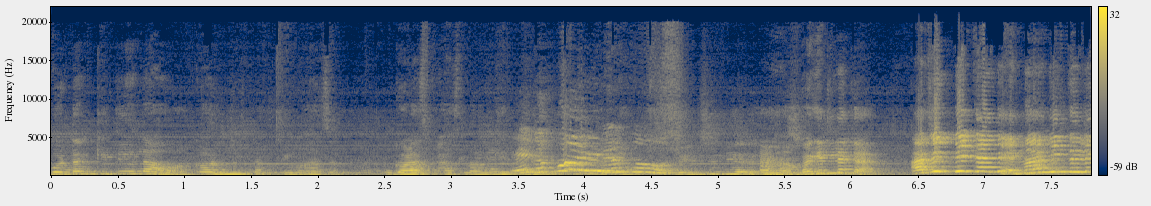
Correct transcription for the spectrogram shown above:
बटन किती लावा. काढून टाकते माझं. गळाच फास लावून घेते हा, हा, बघितलं का? अजून ते काय ते तुला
